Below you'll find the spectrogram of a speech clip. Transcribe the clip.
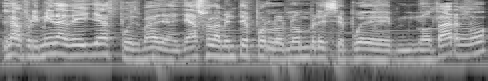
La primera de ellas, pues vaya, ya solamente por los nombres se puede notar, ¿no?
